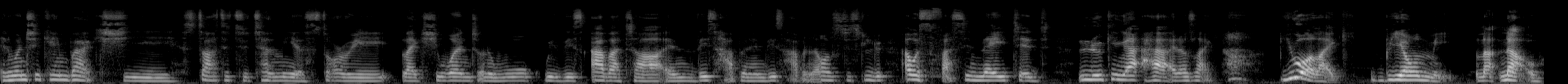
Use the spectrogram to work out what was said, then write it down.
and when she came back, she started to tell me a story. Like she went on a walk with this avatar and this happened and this happened. I was just, I was fascinated looking at her and I was like, oh, you are like beyond me now.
